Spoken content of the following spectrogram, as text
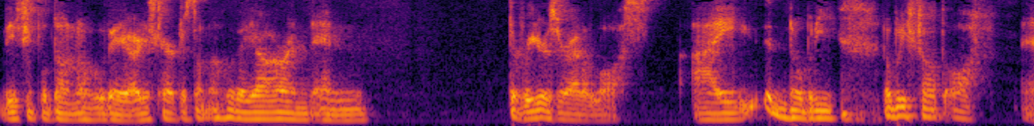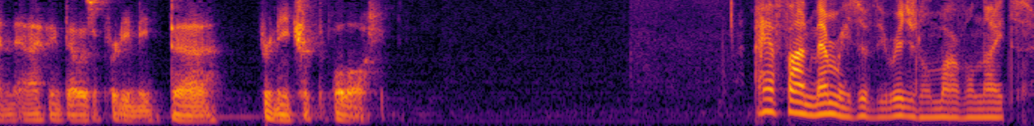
these people don't know who they are, these characters don't know who they are, and and the readers are at a loss. I nobody nobody felt off, and and I think that was a pretty neat uh, pretty neat trick to pull off. I have fond memories of the original Marvel Knights.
